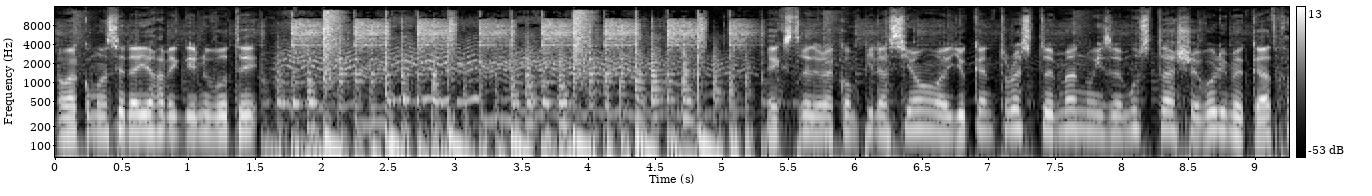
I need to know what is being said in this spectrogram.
On va commencer d'ailleurs avec des nouveautés. Extrait de la compilation euh, You Can Trust a Man with a Moustache volume 4.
